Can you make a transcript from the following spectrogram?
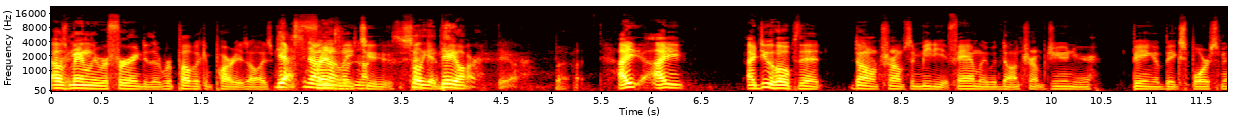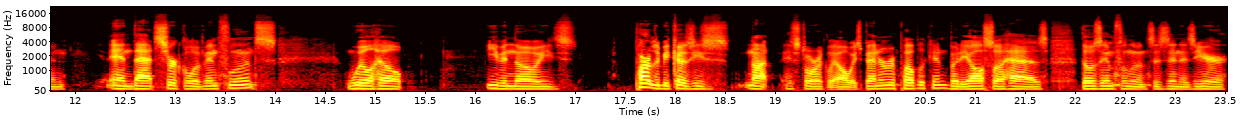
I was mainly referring to the Republican Party as always been Yes, no, no, no, friendly no. to. the So yeah, they are. They are. I I I do hope that Donald Trump's immediate family, with Don Trump Jr. being a big sportsman, and that circle of influence, will help. Even though he's partly because he's not historically always been a Republican, but he also has those influences in his ear.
